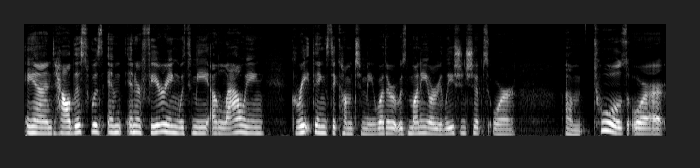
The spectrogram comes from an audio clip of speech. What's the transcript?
and how this was in- interfering with me allowing great things to come to me, whether it was money or relationships or um, tools or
